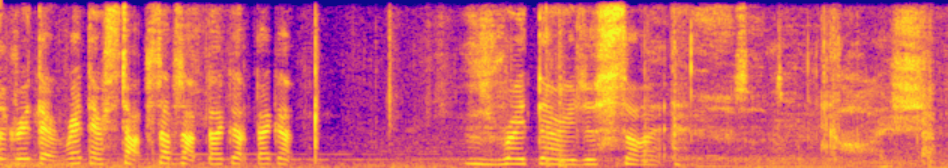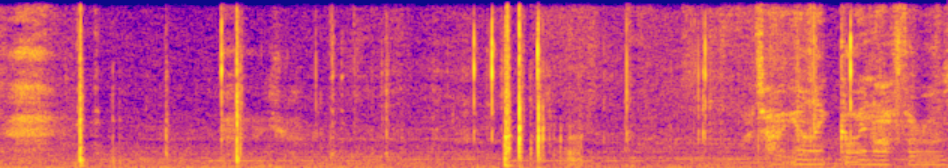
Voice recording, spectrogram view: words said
look right there, right there. Stop, stop, stop. Back up, back up. It was right there. I just saw it. Gosh. Watch out, you're like going off the road.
